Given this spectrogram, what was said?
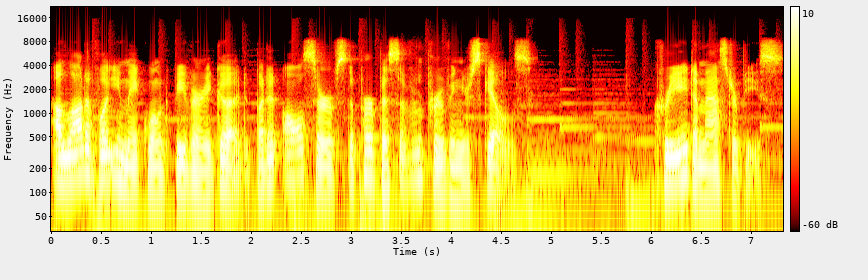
A lot of what you make won't be very good, but it all serves the purpose of improving your skills. Create a masterpiece.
